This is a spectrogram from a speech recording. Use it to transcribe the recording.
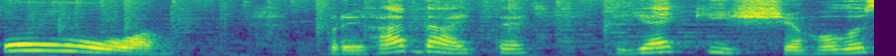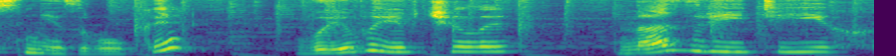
О. Пригадайте, які ще голосні звуки ви вивчили. Назвіть їх.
